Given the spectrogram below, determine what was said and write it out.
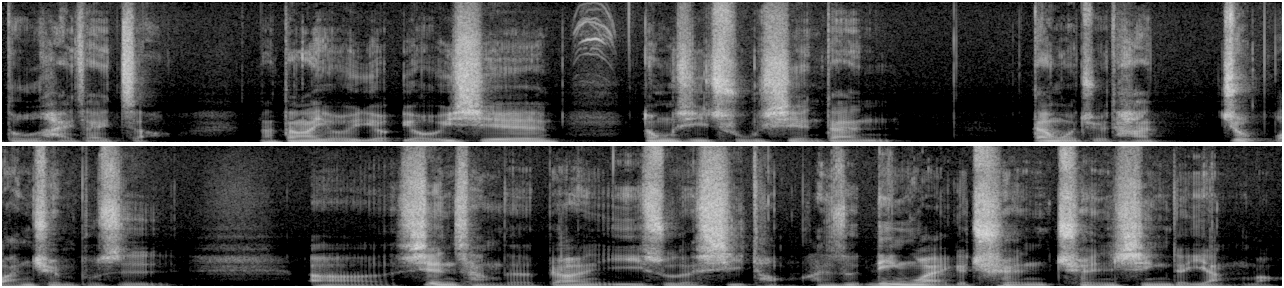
都还在找。那当然有有有一些东西出现，但但我觉得它。就完全不是啊，现场的表演艺术的系统，还是另外一个全全新的样貌。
